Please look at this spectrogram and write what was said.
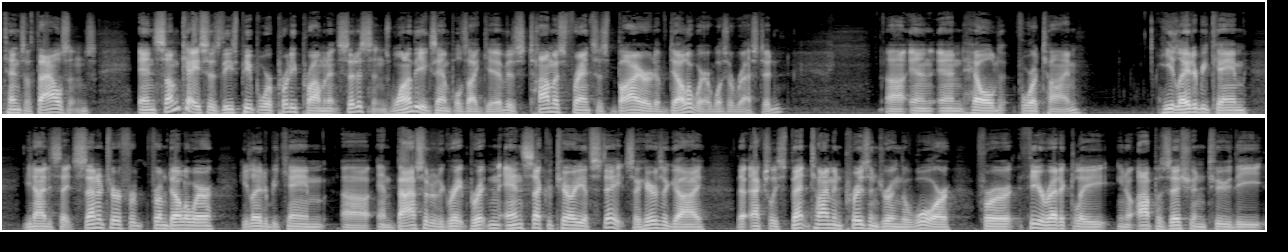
tens of thousands. In some cases, these people were pretty prominent citizens. One of the examples I give is Thomas Francis Bayard of Delaware was arrested uh, and, and held for a time. He later became United States Senator for, from Delaware. He later became uh, ambassador to Great Britain and Secretary of State. So here's a guy that actually spent time in prison during the war for theoretically, you know, opposition to the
